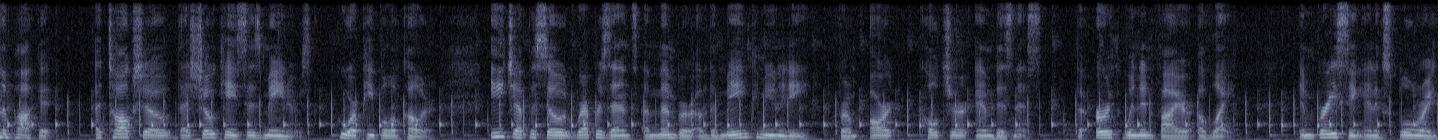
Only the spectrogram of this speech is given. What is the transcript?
the Pocket, a talk show that showcases Mainers, who are people of color. Each episode represents a member of the Maine community from art, culture, and business, the earth, wind, and fire of life. Embracing and exploring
